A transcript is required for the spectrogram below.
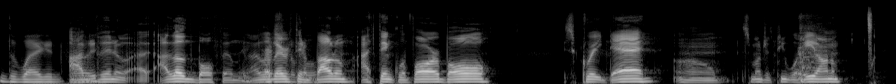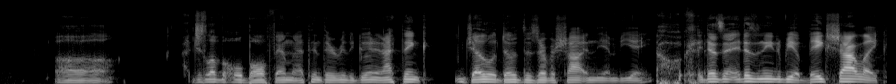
the wagon. I've been, a, I, I love the Ball family. I love everything about him. I think LeVar Ball is a great dad. Um, as much as people hate on him, uh, I just love the whole Ball family. I think they're really good, and I think Gelo does deserve a shot in the NBA. Okay. It doesn't, it doesn't need to be a big shot like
